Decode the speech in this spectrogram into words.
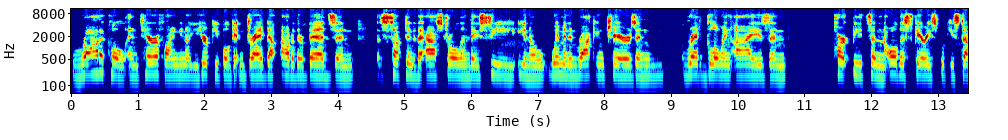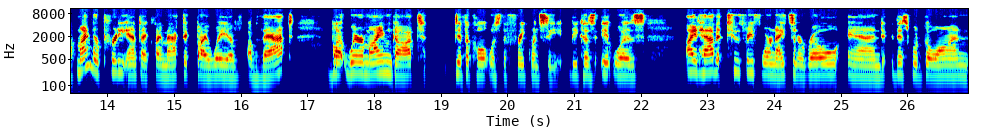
radical and terrifying. You know, you hear people getting dragged out, out of their beds and sucked into the astral, and they see, you know, women in rocking chairs and red glowing eyes and heartbeats and all this scary, spooky stuff. Mine were pretty anticlimactic by way of of that. But where mine got difficult was the frequency because it was I'd have it two, three, four nights in a row, and this would go on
